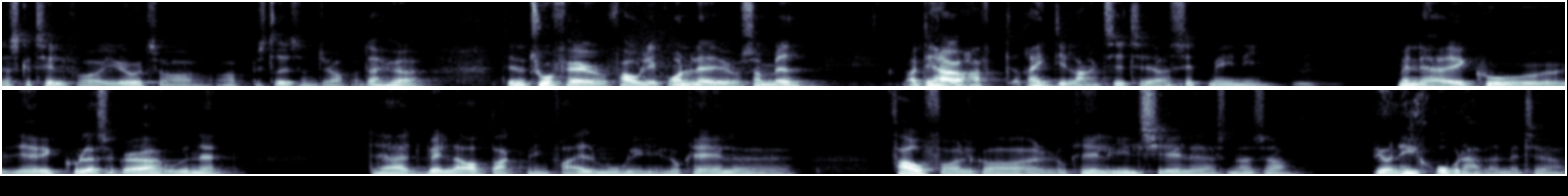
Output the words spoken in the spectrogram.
der skal til for i øvrigt at, at bestride sådan et job. Og der hører det naturfaglige grundlag jo så med. Og det har jeg jo haft rigtig lang tid til at sætte mig ind i. Men jeg havde ikke kunne, jeg havde ikke kunne lade sig gøre, uden at der er et væld af opbakning fra alle mulige lokale fagfolk og lokale ildsjæle og sådan noget. Så vi er jo en hel gruppe, der har været med til at,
